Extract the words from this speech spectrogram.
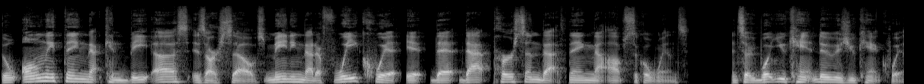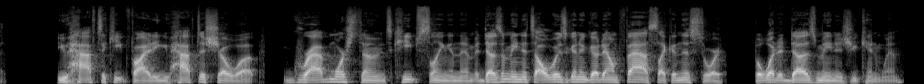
The only thing that can beat us is ourselves, meaning that if we quit it, that that person, that thing, that obstacle wins. And so what you can't do is you can't quit. You have to keep fighting. You have to show up. grab more stones, keep slinging them. It doesn't mean it's always going to go down fast, like in this story, but what it does mean is you can win.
